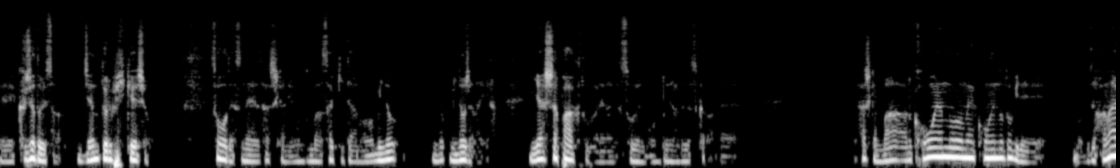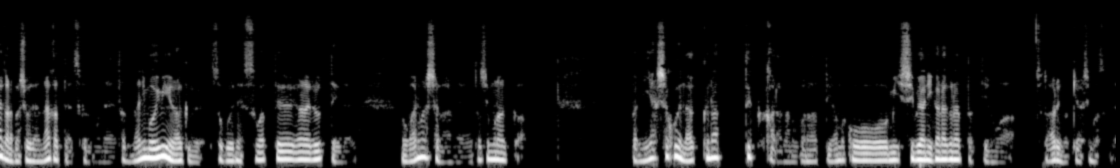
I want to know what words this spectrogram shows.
えー、クジャドリさん、ジェントルフィケーション。そうですね、確かに、本当まあ、さっき言ったあの、ミノ、ミノ、ミノじゃないや、宮下パークとかね、なんかそういうのも本当にあれですからね。確かに、まあ、あの公園のね、公園の時で、に華やかな場所ではなかったですけどもね、ただ何も意味なく、そこでね、座ってやれるっていうね、のがありましたからね、私もなんか、やっぱ宮下公園なくなってくからなのかなっていう、あんまこう、渋谷に行かなくなったっていうのは、ちょっとあるような気がしますね。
